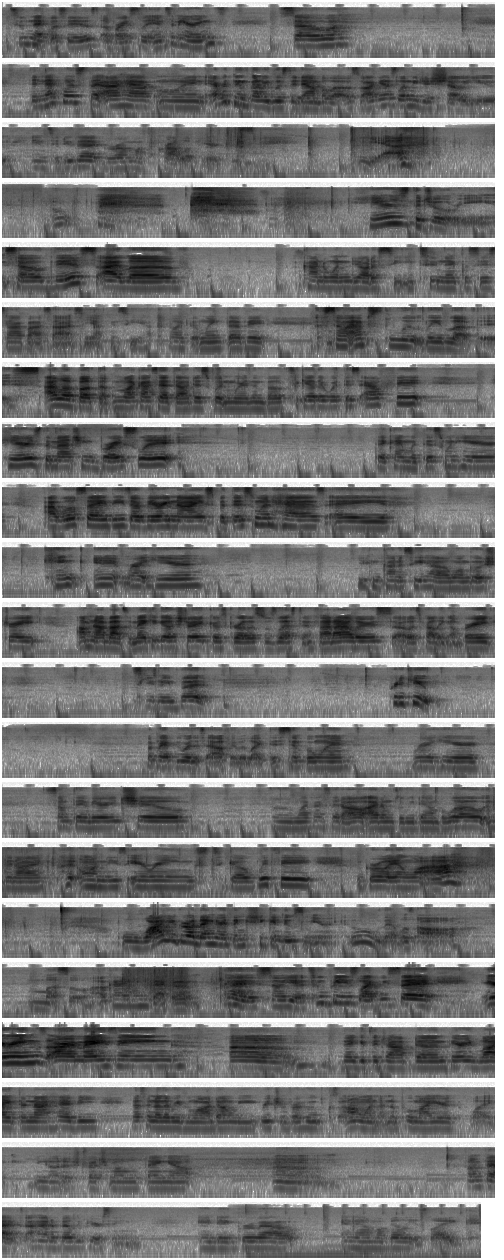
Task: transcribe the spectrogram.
two necklaces, a bracelet, and some earrings. So the necklace that I have on, everything's gonna be listed down below. So I guess let me just show you. And to do that, girl, I'm to crawl up here. yeah. Ooh. Here's the jewelry. So this I love. I kind of wanted y'all to see two necklaces side by side so y'all can see how, like the length of it. So I absolutely love this. I love both of them. Like I said, though, I just wouldn't wear them both together with this outfit. Here's the matching bracelet that came with this one here. I will say these are very nice, but this one has a kink in it right here. You can kind of see how it won't go straight. I'm not about to make it go straight because girl, this was less than $5, so it's probably gonna break. Excuse me, but pretty cute. Would maybe wear this outfit with like this simple one right here something very chill. Um, like I said, all items will be down below. And then I put on these earrings to go with it. Girl, and why? Why your girl dang there thinks she can do some earrings? Ooh, that was all muscle. Okay, let me back up. Okay, so yeah, two piece, like we said, earrings are amazing. Um, they get the job done. Very light, they're not heavy. That's another reason why I don't be reaching for hoops because I don't want nothing to pull my ears like you know, to stretch my little thing out. Um, fun fact, I had a belly piercing and it grew out and now my belly is like,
